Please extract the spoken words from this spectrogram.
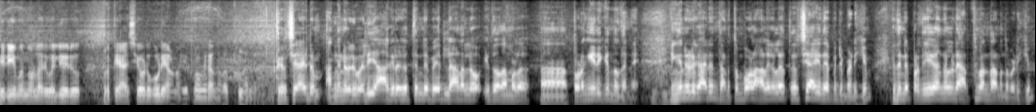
തിരിയുമെന്നുള്ള ഒരു വലിയൊരു പ്രത്യാശയോട് കൂടിയാണോ ഈ പ്രോഗ്രാം നടക്കുന്നത്? തീർച്ചയായിട്ടും. അങ്ങനെ ഒരു വലിയ ആഗ്രഹത്തിന്റെ പേരിലാണല്ലോ ഇത് നമ്മൾ തുടങ്ങിയിരിക്കുന്നത് തന്നെ. ഇങ്ങനെ ഒരു കാര്യം നടത്തുമ്പോൾ ആളുകൾ തീർച്ചയായും ഇതേപ്പറ്റി പഠിക്കും. ഇതിന്റെ പ്രതീകങ്ങളുടെ അർത്ഥം എന്താണെന്ന് പഠിക്കും.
